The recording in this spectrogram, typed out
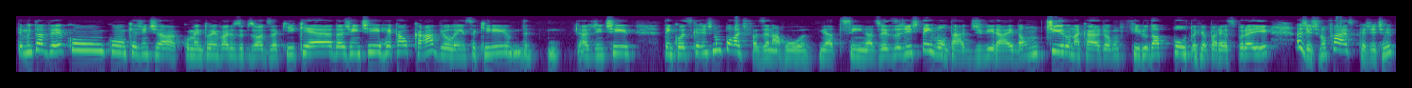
tem muito a ver com, com o que a gente já comentou em vários episódios aqui, que é da gente recalcar a violência que a gente tem coisas que a gente não pode fazer na rua. E assim, às vezes a gente tem vontade de virar e dar um tiro na cara de algum filho da puta que aparece por aí. A gente não faz, porque a gente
